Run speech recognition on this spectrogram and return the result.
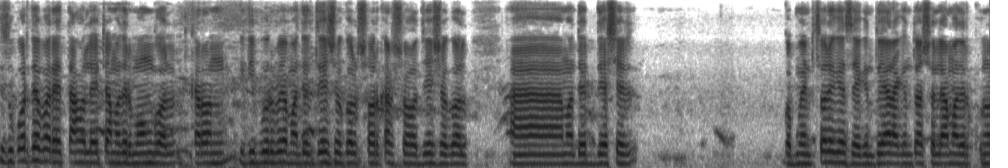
কিছু করতে পারে, তাহলে এটা আমাদের মঙ্গল। কারণ ইতিপূর্বে আমাদের যে সকল সরকার সহ যে সকল আমাদের দেশের গভর্নমেন্ট চলে গেছে, কিন্তু এরা কিন্তু আসলে আমাদের কোনো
